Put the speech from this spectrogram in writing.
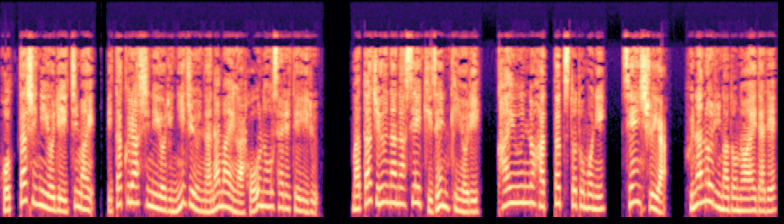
堀田氏により1枚、板倉氏により27枚が奉納されている。また17世紀前期より、海運の発達とともに、船主や船乗りなどの間で、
